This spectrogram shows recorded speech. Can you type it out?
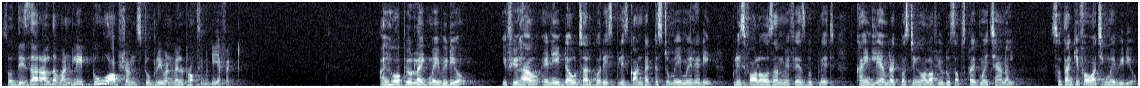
So these are all the only two options to prevent well proximity effect. I hope you like my video. If you have any doubts or queries please contact us to my email id please follow us on my facebook page. Kindly i am requesting all of you to subscribe my channel. So thank you for watching my video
